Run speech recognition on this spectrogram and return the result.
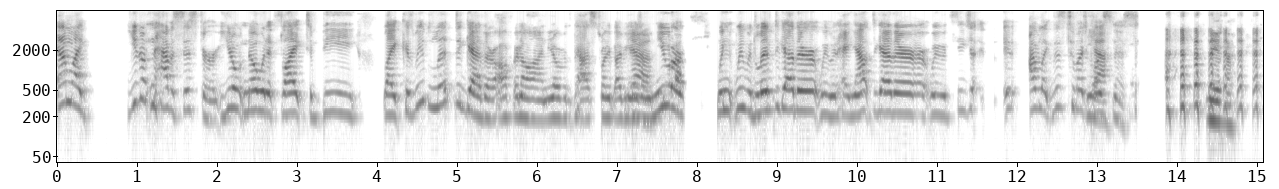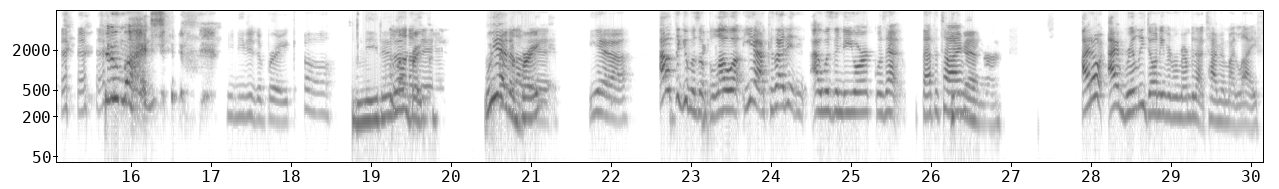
I'm like, you don't have a sister. You don't know what it's like to be like, because we've lived together off and on, you know, over the past 25 years. Yeah. When you are, when we would live together, we would hang out together, we would see each other. I'm like, this is too much yeah. closeness. yeah. too much. You needed a break. Oh, needed a break. It. We had a break. It. Yeah. I don't think it was a blow up. Yeah, because I didn't I was in New York. Was that at the time? Yeah. I don't I really don't even remember that time in my life.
